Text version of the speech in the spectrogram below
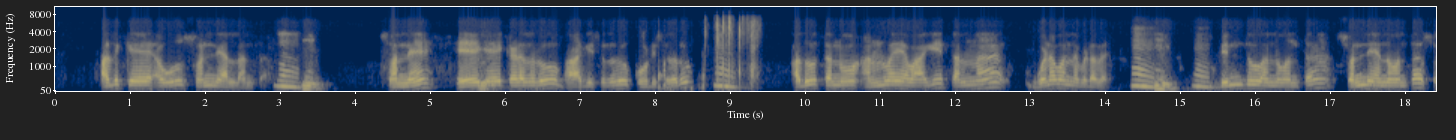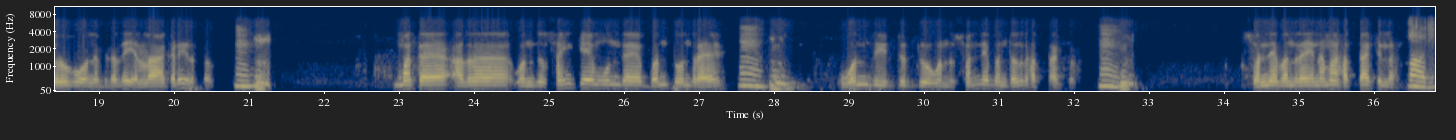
ಅದಕ್ಕೆ ಅವು ಸೊನ್ನೆ ಅಲ್ಲ ಅಂತ. ಸೊನ್ನೆ ಹೇಗೆ ಕಳೆದರೂ ಭಾಗಿಸಿದರು ಕೂಡಿಸಿದರು ಹ್ಮ್. ಅದು ತನ್ನ ಅನ್ವಯವಾಗಿ ತನ್ನ ಗುಣವನ್ನ ಬಿಡದೆ. ಹ್ಮ್. ಹ್ಮ್. ಹ್ಮ್. ಬಿಂದು ಅನ್ನುವಂತ ಸೊನ್ನೆ ಅನ್ನುವಂತ ಸ್ವರೂಪವನ್ನು ಬಿಡದೆ ಎಲ್ಲಾ ಕಡೆ ಹ್ಮ್. ಮತ್ತೆ ಅದರ ಒಂದು ಸಂಖ್ಯೆ ಮುಂದೆ ಬಂತು ಅಂದ್ರೆ ಹ್ಮ್. ಹ್ಮ್. ಒಂದು ಇದ್ದದ್ದು ಒಂದು ಸೊನ್ನೆ ಬಂತಂದ್ರೆ ಹತ್ತಾಗ್ತದೆ. ಸೊನ್ನೆ ಬಂದ್ರೆ ಏನಮ್ಮ ಹತ್ತಾಯ್ತಿಲ್ಲ ಹೌದು.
